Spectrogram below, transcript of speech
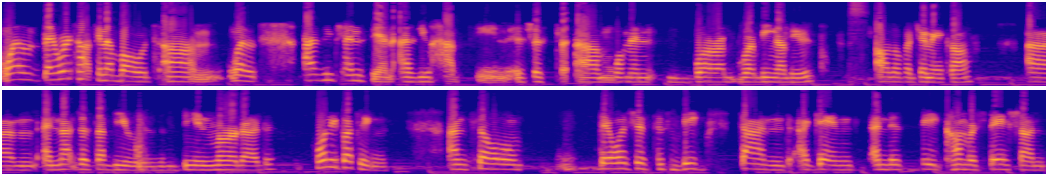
Well, they were talking about, um, well, as you can see and as you have seen, it's just um, women were were being abused all over Jamaica, um, and not just abused, being murdered, holy things. And so there was just this big stand against and this big conversation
